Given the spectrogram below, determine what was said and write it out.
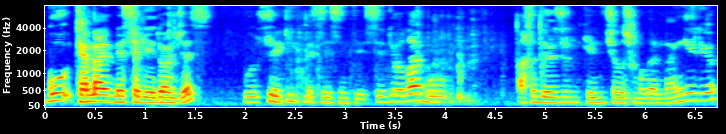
Bu temel meseleye döneceğiz. Bu süreklilik meselesini tesis ediyorlar. Bu aslında kendi çalışmalarından geliyor.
